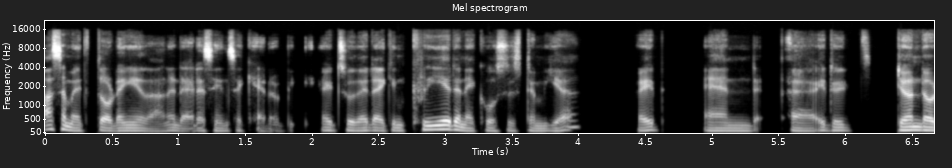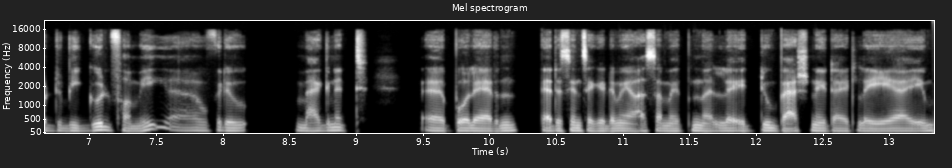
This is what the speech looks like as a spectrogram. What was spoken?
ആ സമയത്ത് തുടങ്ങിയതാണ് data science academy right so that I can create an ecosystem here right and it turn out to be good for me ഒരു മാഗ്നറ്റ് പോലെയായിരുന്നു ഡാറ്റ സയൻസ് അക്കാഡമി ആ സമയത്ത് നല്ല ഏറ്റവും പാഷനേറ്റ് ആയിട്ടുള്ള എ ഐയും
